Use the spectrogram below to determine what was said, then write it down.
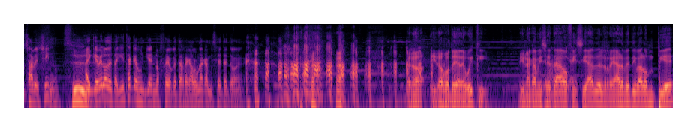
Sabe chino. Sí. Hay que ver lo detallista que es un yerno feo que te regaló una camiseta y todo, ¿eh? Bueno, y dos botellas de whisky. Y una camiseta Ay, oficial del Real Betis Balompié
